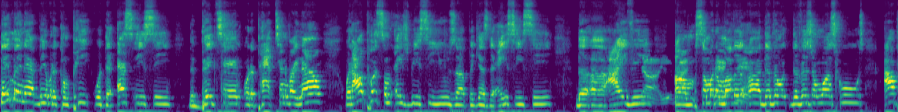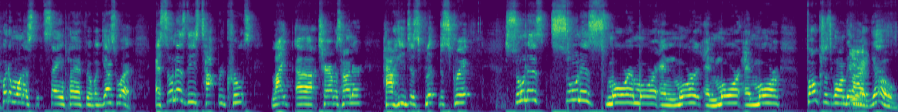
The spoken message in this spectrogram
They may not be able to compete with the SEC, the Big Ten, or the Pac-10 right now, but I'll put some HBCUs up against the ACC, the uh, Ivy, Yeah, you're um, some of the other uh, Divi- Division One schools. I'll put them on the same playing field. But guess what? As soon as these top recruits, like uh, Travis Hunter, how he just flipped the script, soon as soon as more and more and more and more and more folks is going to be like, yo,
